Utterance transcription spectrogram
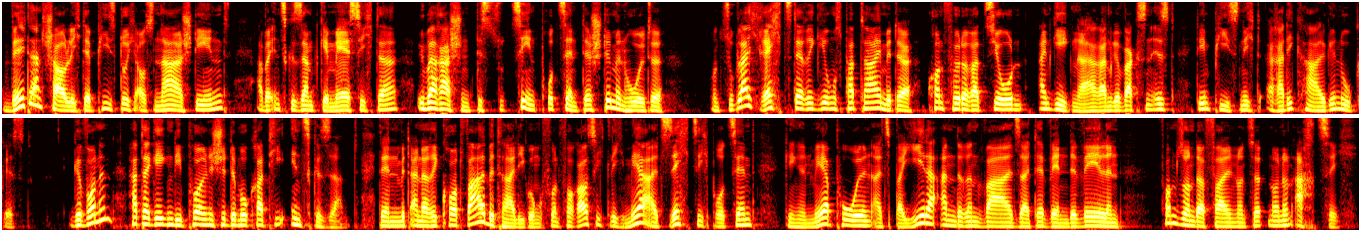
weltanschaulich der Peace durchaus nahestehend, aber insgesamt gemäßigter, überraschend bis zu 10 Prozent der Stimmen holte und zugleich rechts der Regierungspartei mit der Konföderation ein Gegner herangewachsen ist, dem Peace nicht radikal genug ist. Gewonnen hat dagegen die polnische Demokratie insgesamt, denn mit einer Rekordwahlbeteiligung von voraussichtlich mehr als 60 Prozent gingen mehr Polen als bei jeder anderen Wahl seit der Wende wählen, vom Sonderfall 1989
